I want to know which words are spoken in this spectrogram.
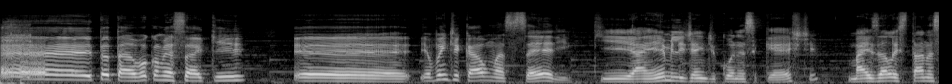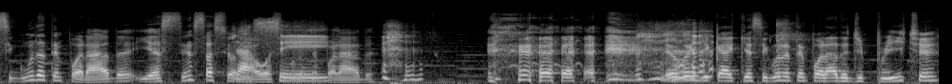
é, então tá, eu vou começar aqui. É, eu vou indicar uma série que a Emily já indicou nesse cast, mas ela está na segunda temporada e é sensacional a segunda temporada. eu vou indicar aqui a segunda temporada de Preacher.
